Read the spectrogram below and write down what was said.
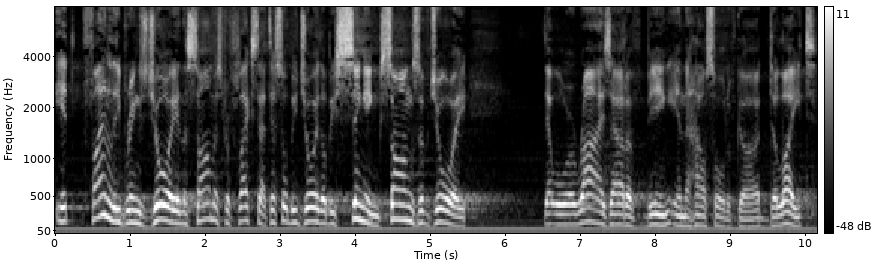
It finally brings joy, and the psalmist reflects that. This will be joy. There'll be singing, songs of joy that will arise out of being in the household of God, delight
